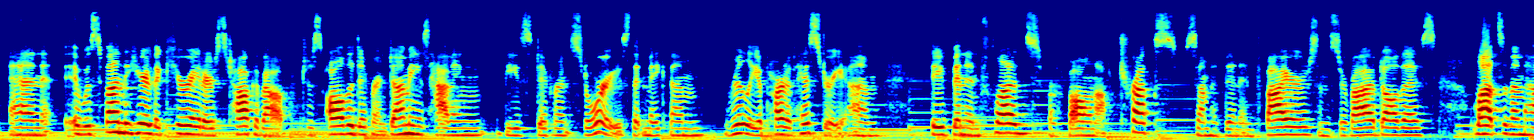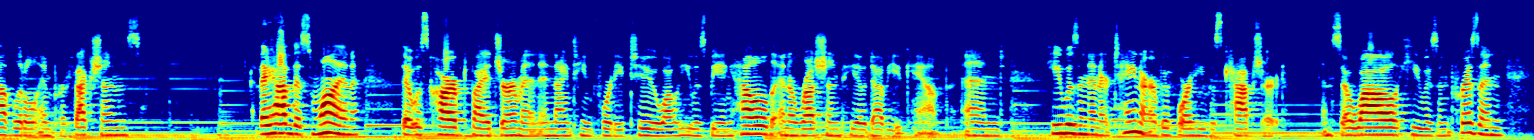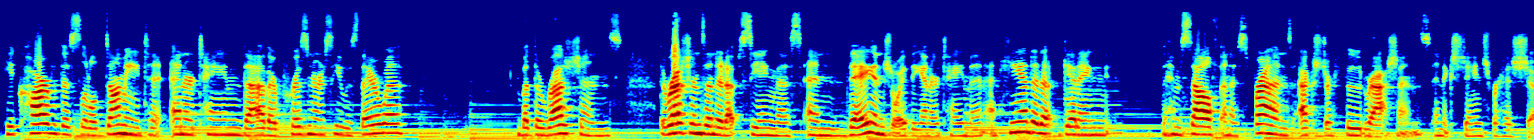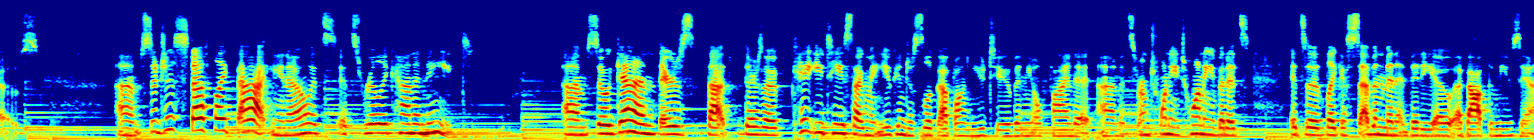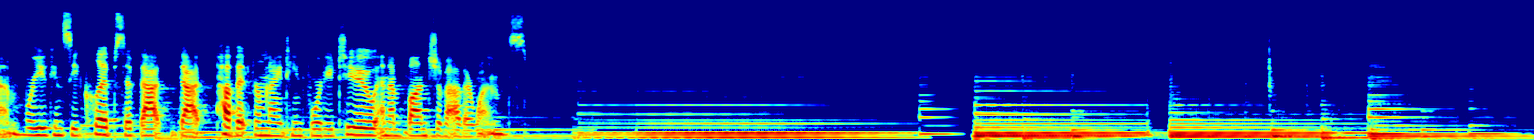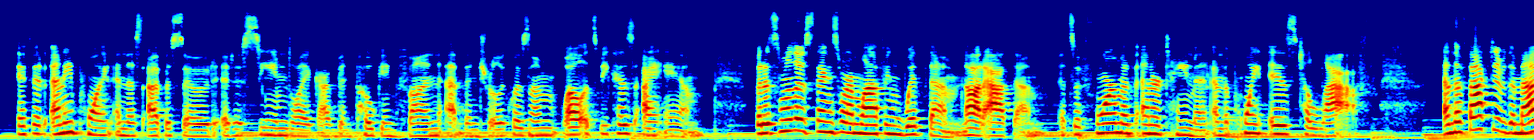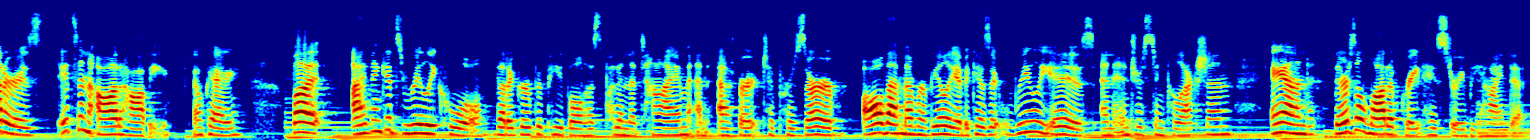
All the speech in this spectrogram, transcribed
And it was fun to hear the curators talk about just all the different dummies having these different stories that make them really a part of history. Um, they've been in floods or fallen off trucks. Some have been in fires and survived all this. Lots of them have little imperfections. They have this one that was carved by a German in 1942 while he was being held in a Russian POW camp. And he was an entertainer before he was captured. And so while he was in prison, he carved this little dummy to entertain the other prisoners he was there with. But the Russians, the Russians ended up seeing this and they enjoyed the entertainment and he ended up getting himself and his friends extra food rations in exchange for his shows. Um, so just stuff like that, you know, it's it's really kind of neat. Um, so again, there's that there's a KET segment you can just look up on YouTube and you'll find it. Um, it's from 2020, but it's it's a like a seven minute video about the museum where you can see clips of that that puppet from 1942 and a bunch of other ones. If at any point in this episode it has seemed like I've been poking fun at ventriloquism, well, it's because I am. But it's one of those things where I'm laughing with them, not at them. It's a form of entertainment, and the point is to laugh. And the fact of the matter is, it's an odd hobby, okay? But I think it's really cool that a group of people has put in the time and effort to preserve all that memorabilia because it really is an interesting collection and there's a lot of great history behind it.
